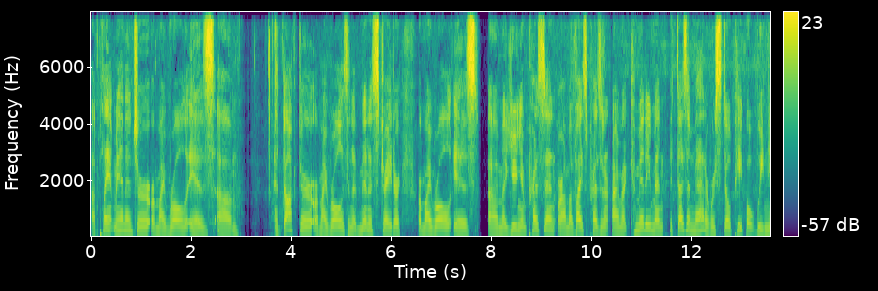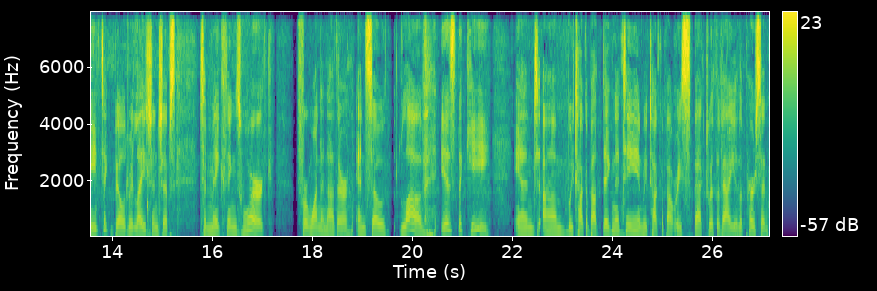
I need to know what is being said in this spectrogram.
a plant manager or my role is um, a doctor or my role is an administrator or my role is I'm a union president or I'm a vice president or I'm a committeeman. It doesn't matter. We're still people. We need to build relationships to make things work for one another. And so love is the key. And um, we talk about dignity and we talk about respect with the value of the person.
